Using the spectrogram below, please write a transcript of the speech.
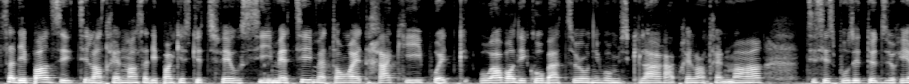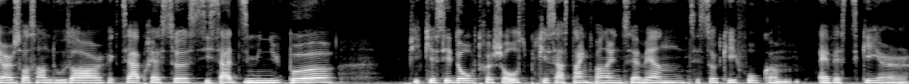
ça dépend, tu l'entraînement, ça dépend qu'est-ce que tu fais aussi. Mais tu sais, mettons, être raqué pour être, ou avoir des courbatures au niveau musculaire après l'entraînement, tu sais, c'est supposé te durer un 72 heures. Fait que, tu sais, après ça, si ça diminue pas, puis que c'est d'autres choses, puis que ça stagne pendant une semaine, c'est ça qu'il faut comme investiguer un,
